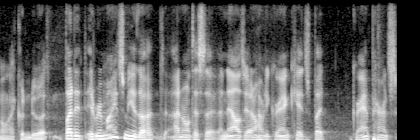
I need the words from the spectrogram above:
don't. I couldn't do it. But it, it reminds me of the, I don't know if that's an analogy, I don't have any grandkids, but grandparents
